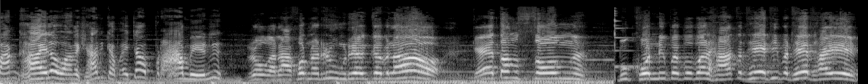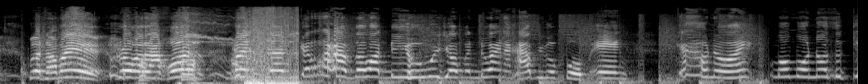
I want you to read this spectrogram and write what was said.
ฟังใครระหว่างฉันกับไอ้เจ้าปลาหมินโรคอนาคตมันรุ่งเรืองเกินไปแล้ว แกต้องส่งบุคคลหนึ่งไปบริหารประเทศที่ประเทศไทย เพื่อทำให้โรคอนาคตไม่เจริญกราบสวัสดีคุณผู้ชมกันด้วยนะครับอยู่กับผมเองก้าวน้อย โมโมโนสุเก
